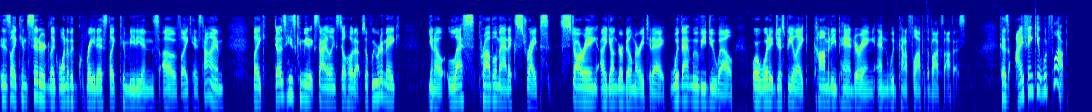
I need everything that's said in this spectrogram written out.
is like considered like one of the greatest like comedians of like his time. Like, does his comedic styling still hold up? So if we were to make, you know, less problematic Stripes starring a younger Bill Murray today, would that movie do well, or would it just be like comedy pandering and would kind of flop at the box office? Because I think it would flop.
